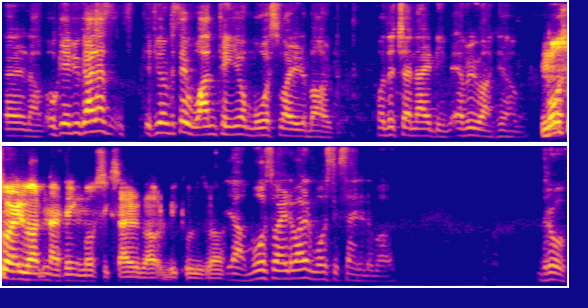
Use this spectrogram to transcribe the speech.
Fair enough. Okay, if you guys, if you have to say one thing you're most worried about for the Chennai team, everyone here. Most worried about and I think most excited about would be cool as well. Yeah, most worried about and most excited about. Dhruv.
